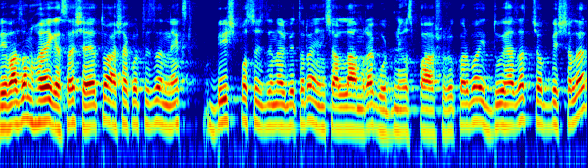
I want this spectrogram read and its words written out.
বিভাজন হয়ে গেছে, সেহেতু আশা করতেছি নেক্সট বিশ পঁচিশ দিনের ভিতরে ইনশাল্লাহ আমরা গুড নিউজ পাওয়া শুরু করব। এই দুই হাজার চব্বিশ সালের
